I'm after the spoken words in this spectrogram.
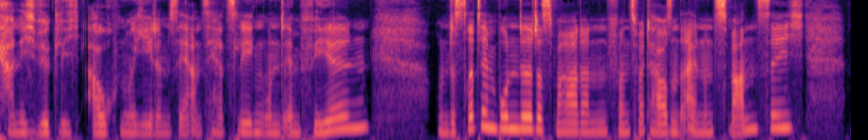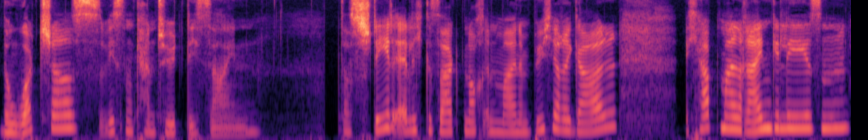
kann ich wirklich auch nur jedem sehr ans Herz legen und empfehlen. Und das dritte im Bunde, das war dann von 2021, The Watchers, Wissen kann tödlich sein. Das steht ehrlich gesagt noch in meinem Bücherregal. Ich habe mal reingelesen,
